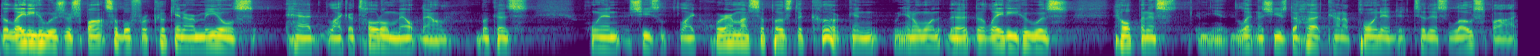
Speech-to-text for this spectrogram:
the lady who was responsible for cooking our meals had like a total meltdown because when she's like, Where am I supposed to cook? And, you know, one, the, the lady who was helping us, letting us use the hut, kind of pointed to this low spot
